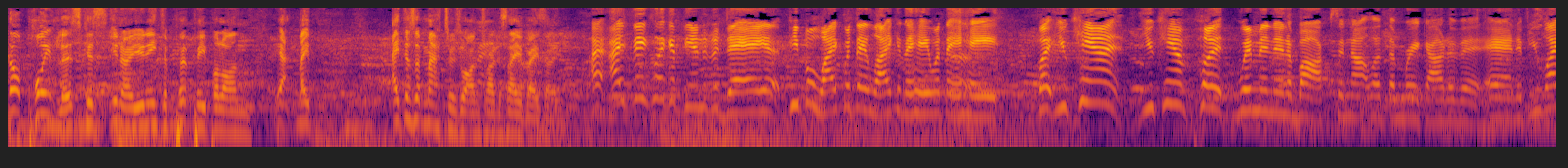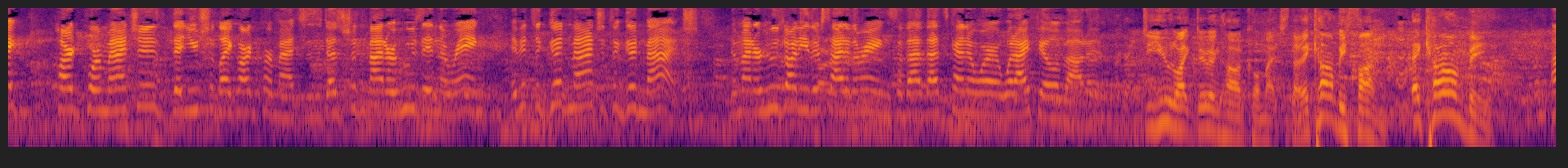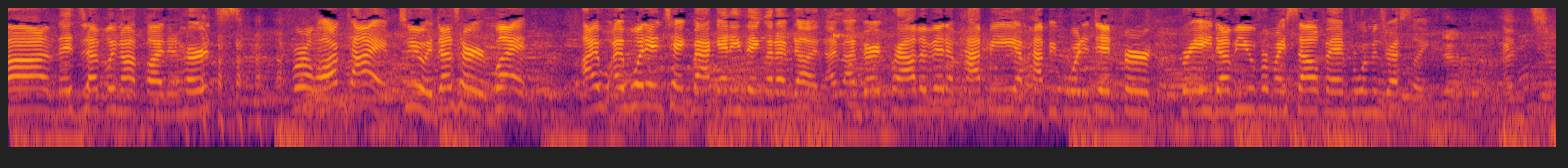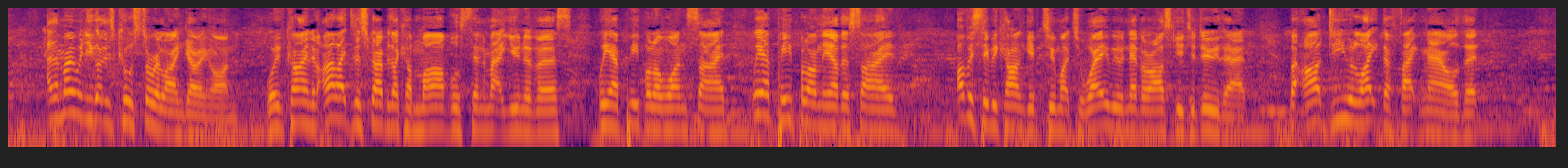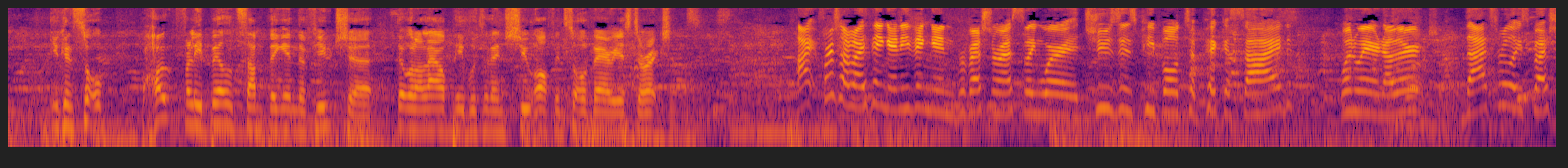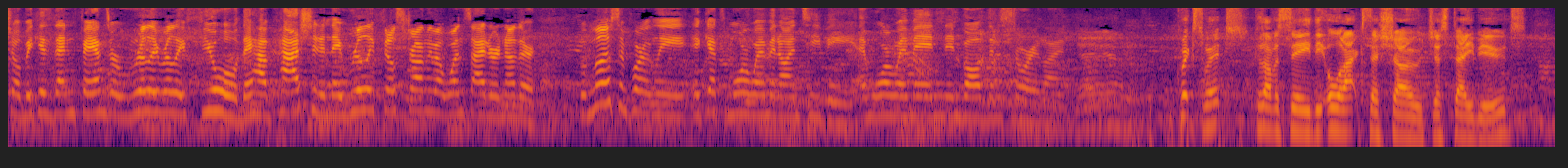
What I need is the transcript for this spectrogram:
not pointless because you know you need to put people on. Yeah, maybe it doesn't matter, is what I'm trying to say, basically. I, think like at the end of the day, people like what they like and they hate what they hate. But you can't you can't put women in a box and not let them break out of it. And if you like hardcore matches, then you should like hardcore matches. It does shouldn't matter who's in the ring. If it's a good match, it's a good match. No matter who's on either side of the ring. So that that's kind of where what I feel about it. Do you like doing hardcore matches though? They can't be fun. They can't be. Uh, it's definitely not fun. It hurts for a long time too. It does hurt, but I, I wouldn't take back anything that I've done. I'm, I'm very proud of it. I'm happy. I'm happy for what it did for for AEW, for myself, and for women's wrestling. Yeah. And at the moment, you've got this cool storyline going on. We've kind of, I like to describe it like a Marvel cinematic universe. We have people on one side, we have people on the other side. Obviously, we can't give too much away. We would never ask you to do that. But are, do you like the fact now that you can sort of hopefully build something in the future that will allow people to then shoot off in sort of various directions? I, first of all, I think anything in professional wrestling where it chooses people to pick a side one way or another, that's really special because then fans are really, really fueled. They have passion and they really feel strongly about one side or another. But most importantly, it gets more women on TV and more women involved in a storyline. Quick switch, because obviously the All Access show just debuted.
